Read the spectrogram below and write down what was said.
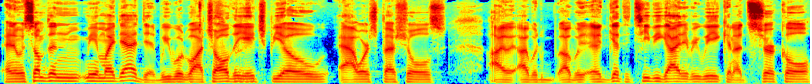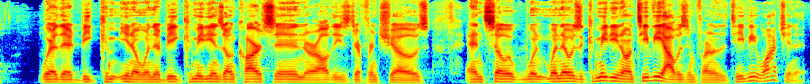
and it was something me and my dad did. We would watch all the HBO hour specials. I, I would I would I'd get the TV guide every week, and I'd circle where there'd be com- you know when there'd be comedians on Carson or all these different shows. And so when when there was a comedian on TV, I was in front of the TV watching it.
